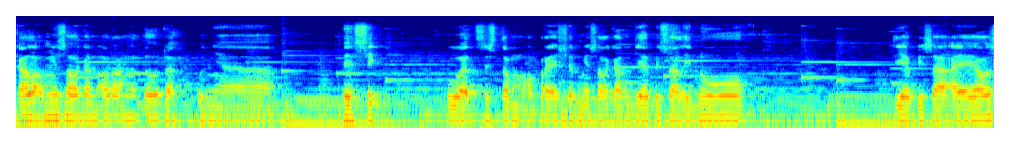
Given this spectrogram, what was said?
kalau misalkan orang itu udah punya basic buat sistem operation misalkan dia bisa Linux dia bisa iOS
